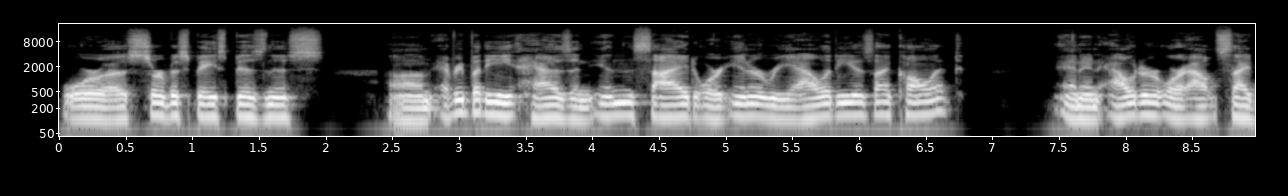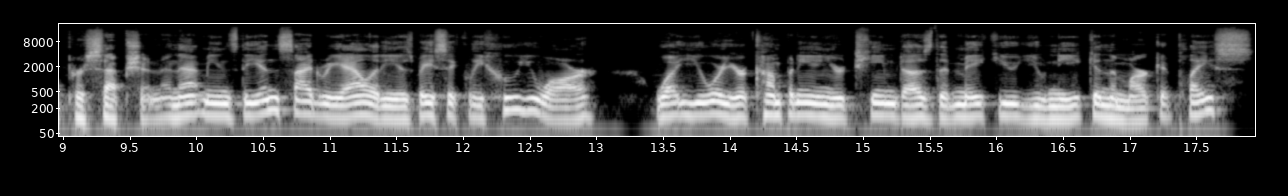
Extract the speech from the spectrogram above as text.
or a service based business. Um, everybody has an inside or inner reality, as I call it, and an outer or outside perception. And that means the inside reality is basically who you are, what you or your company and your team does that make you unique in the marketplace.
